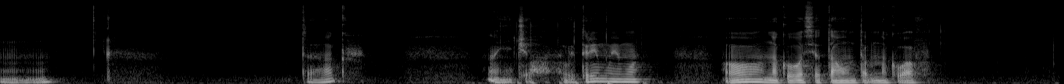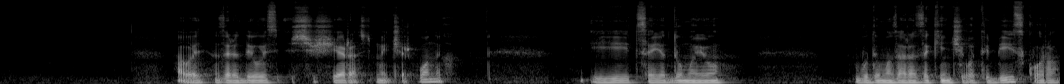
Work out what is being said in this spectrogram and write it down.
Угу. Так. Ну нічого, витримуємо. О, на когось я таун там наклав. Але зарядились ще раз ми червоних. І це, я думаю, будемо зараз закінчувати бій скоро.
